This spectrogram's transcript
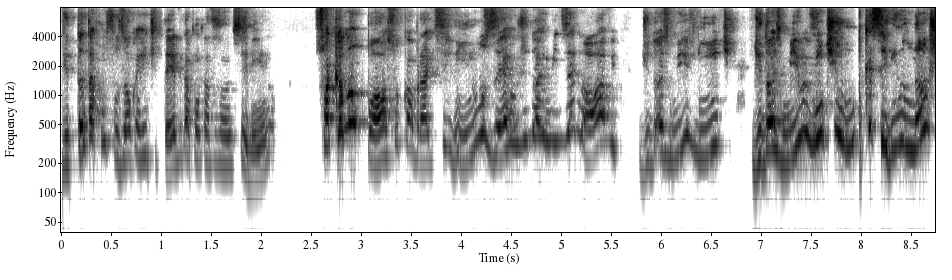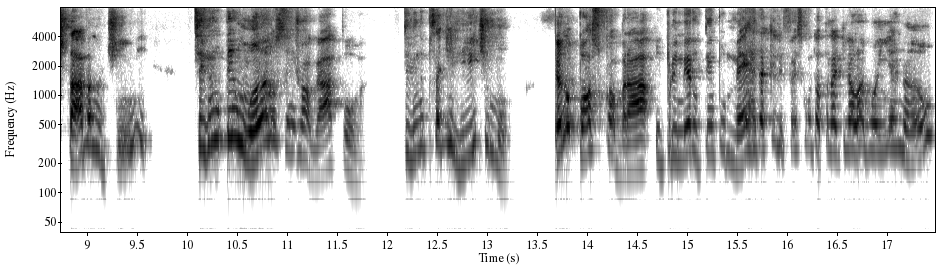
de tanta confusão que a gente teve da contratação de Cirino. Só que eu não posso cobrar de Cirino os erros de 2019, de 2020, de 2021, porque Cirino não estava no time. Cirino tem um ano sem jogar, porra. Cirino precisa de ritmo. Eu não posso cobrar o primeiro tempo merda que ele fez contra o Atlético de Alagoinhas, não.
